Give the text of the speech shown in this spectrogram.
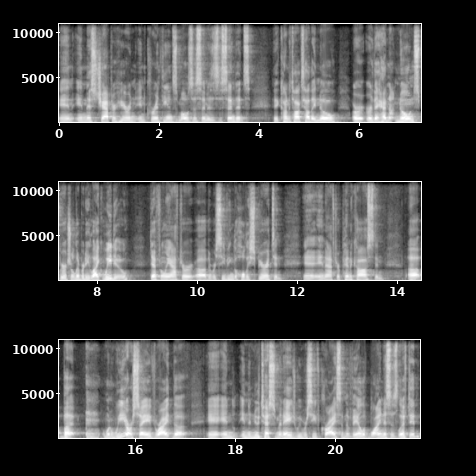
And in this chapter here in, in Corinthians, Moses and his descendants, it kind of talks how they know or, or they had not known spiritual liberty like we do, definitely after uh, the receiving the Holy Spirit and, and after Pentecost. And, uh, but when we are saved, right, the, and in the New Testament age, we receive Christ and the veil of blindness is lifted.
